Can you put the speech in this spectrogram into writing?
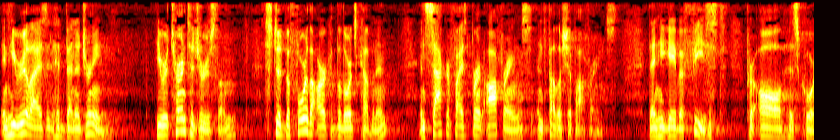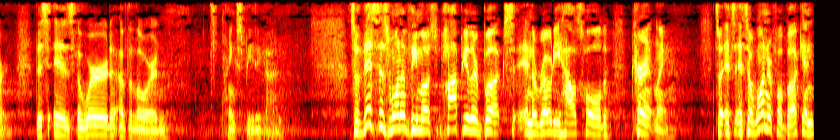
and he realized it had been a dream. He returned to Jerusalem, stood before the ark of the Lord's covenant, and sacrificed burnt offerings and fellowship offerings. Then he gave a feast for all his court. This is the word of the Lord. Thanks be to God. So this is one of the most popular books in the Rhodey household currently. So it's, it's a wonderful book, and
